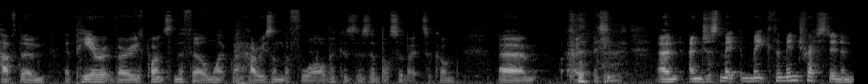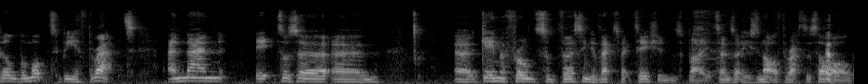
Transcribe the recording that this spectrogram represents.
have them appear at various points in the film, like when Harry's on the floor because there's a bus about to come. Um, and and just make make them interesting and build them up to be a threat. And then it does a um, uh, Game of Thrones subverting of expectations by it turns out he's not a threat at all.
